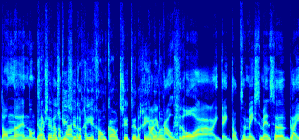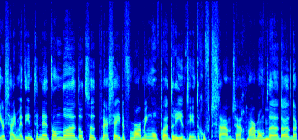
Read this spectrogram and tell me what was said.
dan, en dan ja, als jij moest kiezen, dan ging je gewoon koud zitten en dan ging je nou, wel ja, een... koud bedoel, uh, ik denk dat de meeste mensen blijer zijn met internet dan uh, dat ze per se de verwarming op 23 hoeft te staan, zeg maar. Want Hmm. daar, daar,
